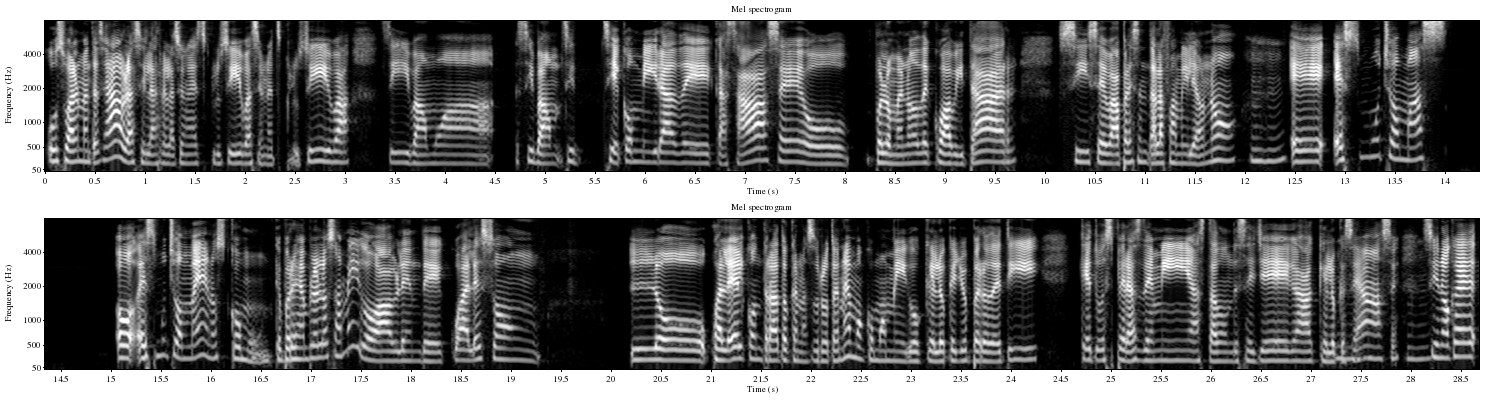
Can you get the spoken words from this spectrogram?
Usualmente se habla si la relación es exclusiva, si no es exclusiva, si vamos a. si vamos, si, si es con mira de casarse o por lo menos de cohabitar, si se va a presentar la familia o no. Eh, es mucho más o es mucho menos común que, por ejemplo, los amigos hablen de cuáles son lo cuál es el contrato que nosotros tenemos como amigos, qué es lo que yo espero de ti, qué tú esperas de mí, hasta dónde se llega, qué es lo que se hace, sino que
